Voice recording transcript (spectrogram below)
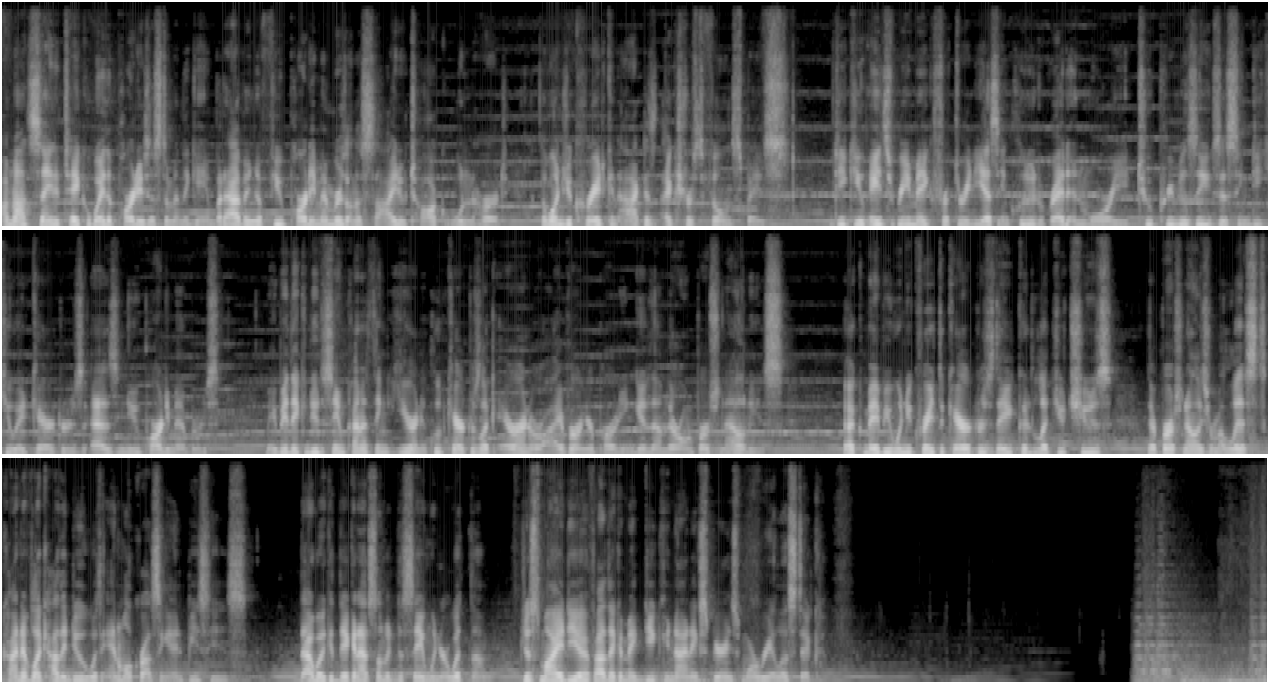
I'm not saying to take away the party system in the game, but having a few party members on the side who talk wouldn't hurt. The ones you create can act as extras to fill in space. DQ8's remake for 3DS included Red and Morrie, two previously existing DQ8 characters, as new party members. Maybe they can do the same kind of thing here and include characters like Erinn or Ivor in your party and give them their own personalities. Heck, maybe when you create the characters they could let you choose their personalities from a list, kind of like how they do it with Animal Crossing NPCs. That way they can have something to say when you're with them. Just my idea of how they can make DQ9 experience more realistic.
